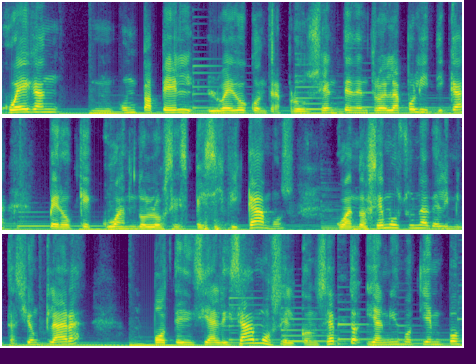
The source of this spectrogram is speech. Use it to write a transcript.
juegan un papel luego contraproducente dentro de la política, pero que cuando los especificamos, cuando hacemos una delimitación clara, potencializamos el concepto y al mismo tiempo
